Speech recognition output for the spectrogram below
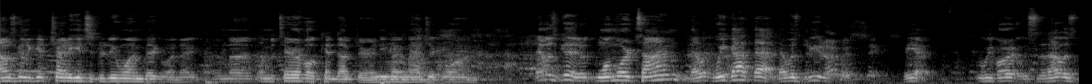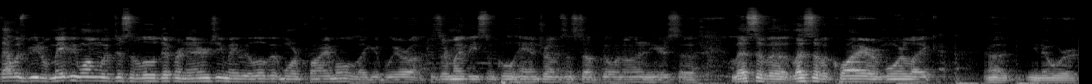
I was gonna get try to get you to do one big one. I, I'm, not, I'm a terrible conductor. I need my magic wand. That was good. One more time. That we got that. That was beautiful. That was six. Yeah, we've already. So that was that was beautiful. Maybe one with just a little different energy. Maybe a little bit more primal. Like if we were, because there might be some cool hand drums and stuff going on in here. So less of a less of a choir, more like, uh, you know, we're.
